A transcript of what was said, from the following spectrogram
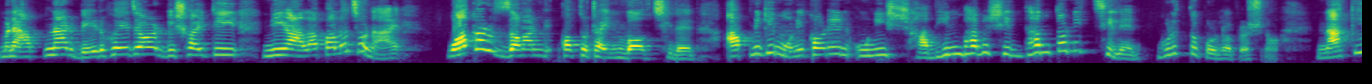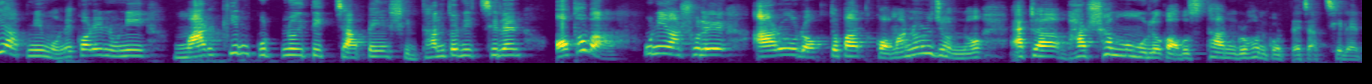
মানে আপনার বের হয়ে যাওয়ার বিষয়টি নিয়ে আলাপ আলোচনায় ওয়াকারুজ্জামান কতটা ইনভলভ ছিলেন? আপনি কি মনে করেন উনি স্বাধীনভাবে সিদ্ধান্ত নিচ্ছিলেন? গুরুত্বপূর্ণ প্রশ্ন। নাকি আপনি মনে করেন উনি মার্কিন কূটনৈতিক চাপে সিদ্ধান্ত নিচ্ছিলেন? অথবা উনি আসলে আরও রক্তপাত কমানোর জন্য একটা ভারসাম্যমূলক অবস্থান গ্রহণ করতে চাচ্ছিলেন?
